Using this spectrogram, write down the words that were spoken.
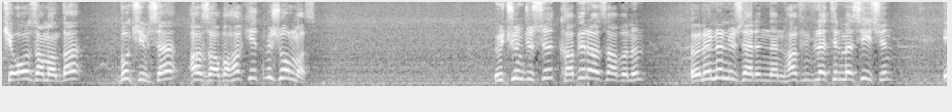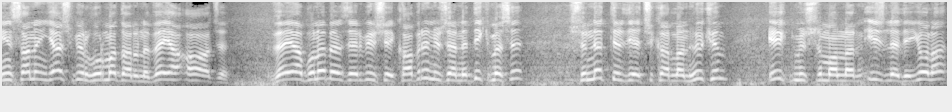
ki o zaman da bu kimse azabı hak etmiş olmaz. Üçüncüsü kabir azabının ölünün üzerinden hafifletilmesi için insanın yaş bir hurma dalını veya ağacı veya buna benzer bir şey kabrin üzerine dikmesi sünnettir diye çıkarılan hüküm ilk Müslümanların izlediği yola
